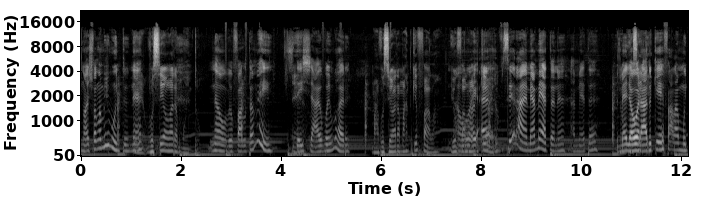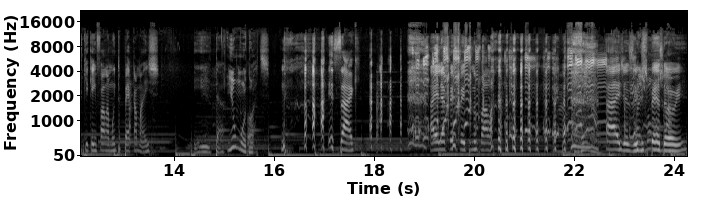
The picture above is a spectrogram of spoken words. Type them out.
Nós falamos muito, né? É, você ora muito. Não, eu falo também. Se é. deixar, eu vou embora. Mas você ora mais do que fala. Eu Não, falo mais do que é, ora. Será? É minha meta, né? A meta é melhor você... orar do que falar muito, que quem fala muito peca mais. Eita. E o mudo? Forte. Isaac. Aí ele é perfeito no falar. Ai, Jesus, Mas nos perdoe.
